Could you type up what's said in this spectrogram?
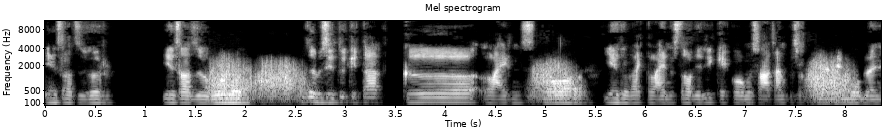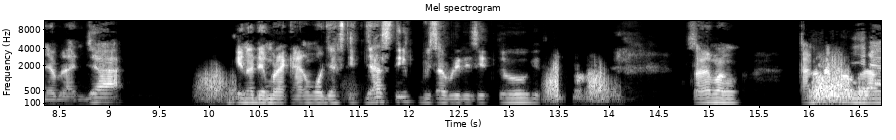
Iya sholat zuhur. Iya sholat zuhur. Terus habis itu kita ke line store. Iya itu kayak ke line store. Jadi kayak kalau misalkan peserta yang mau belanja belanja mungkin ada yang mereka yang mau just tip just tip bisa beli di situ gitu. Soalnya emang karena kan barang-barang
